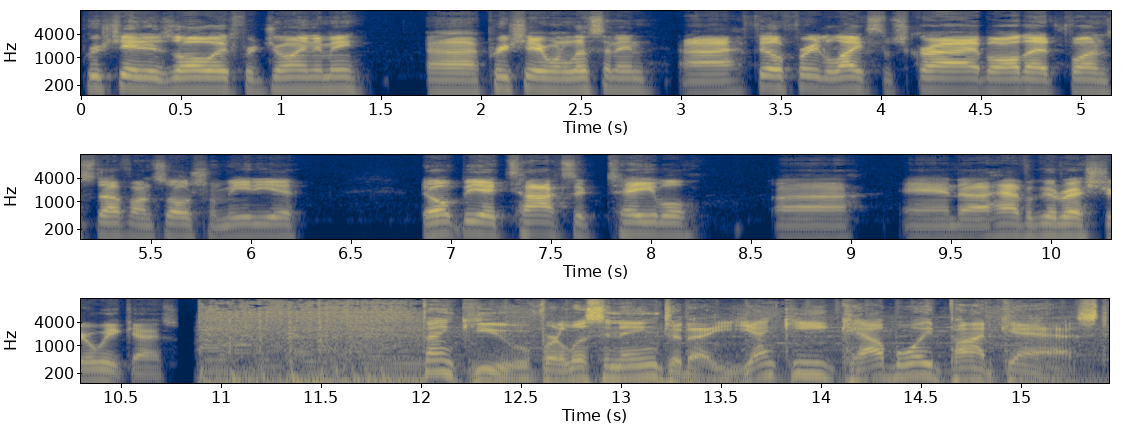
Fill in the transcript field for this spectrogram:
appreciate it as always for joining me. Uh, appreciate everyone listening. Uh, feel free to like, subscribe, all that fun stuff on social media. Don't be a toxic table. Uh, and uh, have a good rest of your week, guys. Thank you for listening to the Yankee Cowboy Podcast.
